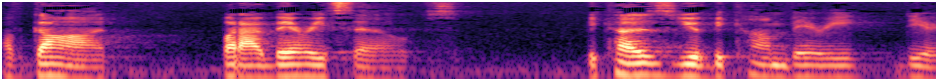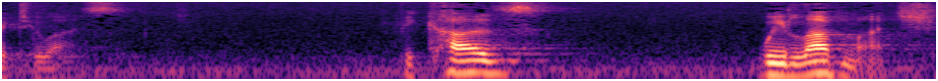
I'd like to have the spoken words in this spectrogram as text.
of God, but our very selves, because you have become very dear to us. Because we love much.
